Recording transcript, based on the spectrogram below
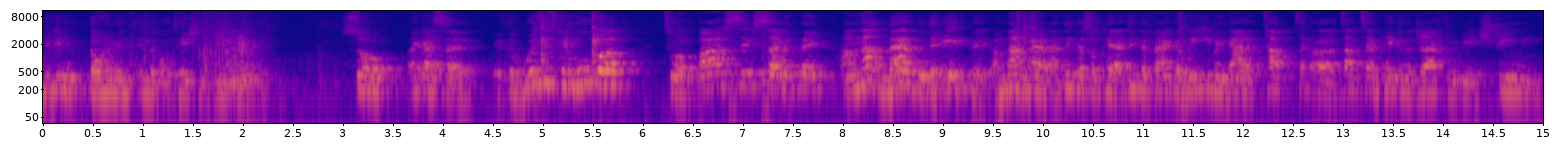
you can throw him in, in the rotation immediately. So, like I said, if the Wizards can move up to a five, six, seven pick, I'm not mad with the eighth pick. I'm not mad. I think that's okay. I think the fact that we even got a top uh, top ten pick in the draft would be extremely,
